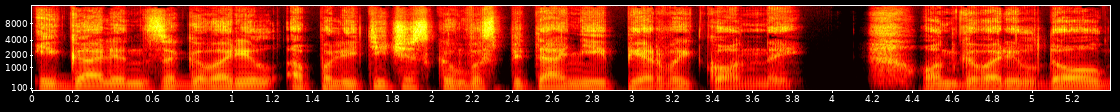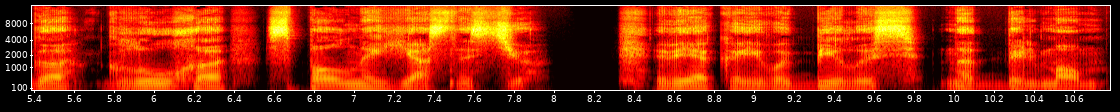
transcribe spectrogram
И Галин заговорил о политическом воспитании первой конной. Он говорил долго, глухо, с полной ясностью. Века его билось над бельмом.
